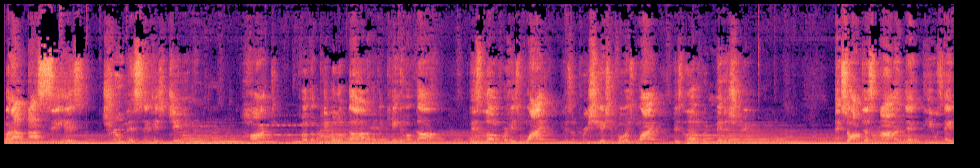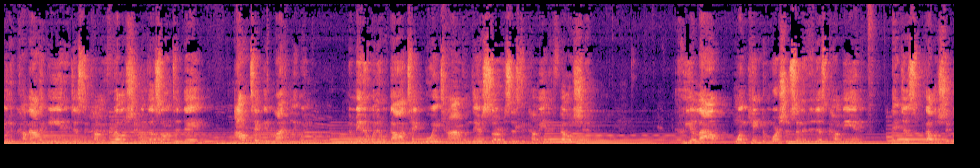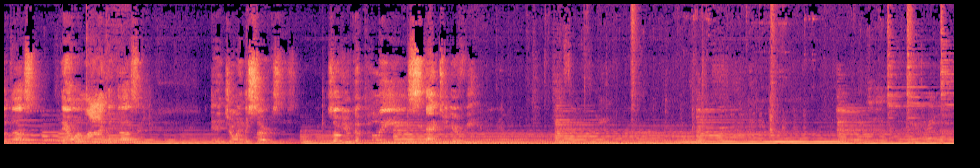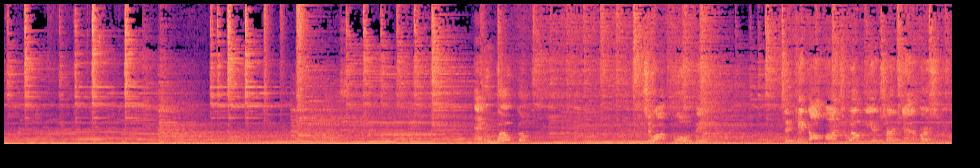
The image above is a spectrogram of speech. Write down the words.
but I, I see his trueness and his genuine heart for the people of God, for the kingdom of God, his love for his wife, his appreciation for his wife, his love for ministry. And so I'm just honored that he was able to come out again and just to come and fellowship with us on today. I don't take it lightly when the men and women of God take away time from their services to come in and fellowship. He allowed One Kingdom Worship Center to just come in and just fellowship with us. They're online with us and, enjoying the services. So if you could please stand to your feet. And welcome to our pulpit to kick off our 12 year church anniversary.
